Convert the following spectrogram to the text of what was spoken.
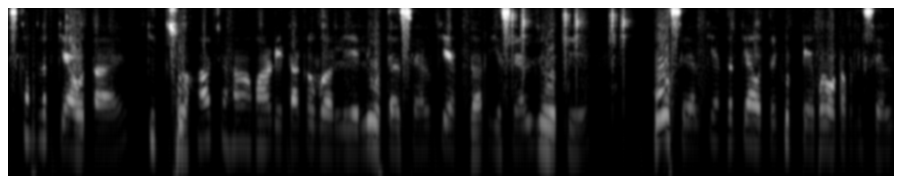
इसका मतलब क्या होता है कि जहाँ जहाँ हमारा डेटा का वैल्यू होता है सेल के अंदर, ये सेल जो होती है, वो सेल के अंदर क्या होता है कि टेबल ऑटोमेटिक सेल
